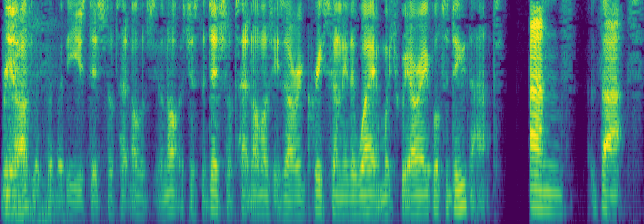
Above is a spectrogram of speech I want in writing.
regardless yeah. of whether you use digital technologies or not. It's just the digital technologies are increasingly the way in which we are able to do that. And that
